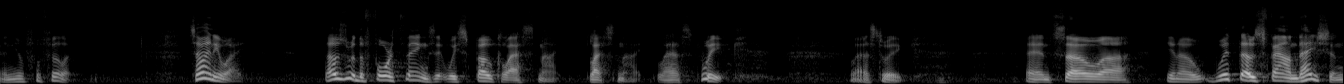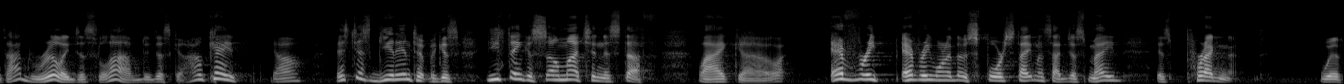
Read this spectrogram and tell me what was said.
And you'll fulfill it. So anyway, those were the four things that we spoke last night, last night, last week. Last week. And so, uh, you know, with those foundations, I'd really just love to just go, okay, y'all, Let's just get into it because you think of so much in this stuff. Like uh, every, every one of those four statements I just made is pregnant with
